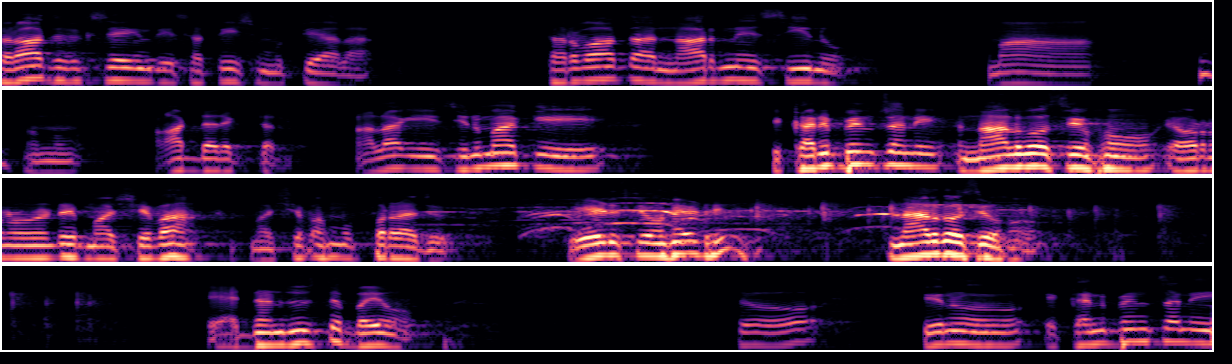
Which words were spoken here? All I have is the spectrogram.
తర్వాత ఫిక్స్ అయింది సతీష్ ముత్యాల. తర్వాత నార్నే సీను మా ఆర్ట్ డైరెక్టర్ అలాగే ఈ సినిమాకి ఈ కనిపించని నాలుగో సింహం ఎవరన్నా అంటే మా శివ మా శివ ముప్పరాజు. ఏడు సింహం ఏడు నాలుగో సింహం. నన్ను చూస్తే భయం. సో నేను కనిపించని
